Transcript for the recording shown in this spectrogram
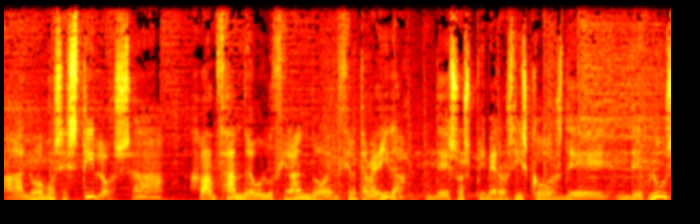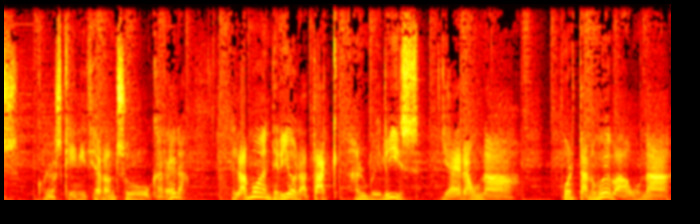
a nuevos estilos, a, avanzando, evolucionando en cierta medida de esos primeros discos de, de, blues con los que iniciaron su carrera. El álbum anterior, Attack and Release, ya era una puerta nueva, una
